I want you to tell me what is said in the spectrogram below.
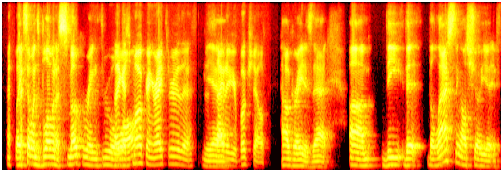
like someone's blowing a smoke ring through a like wall. a smoke ring right through the, the Yeah. side of your bookshelf. How great is that? Um, the the the last thing I'll show you, if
